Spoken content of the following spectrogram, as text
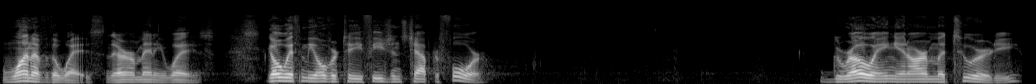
one of the ways. There are many ways. Go with me over to Ephesians chapter 4. Growing in our maturity,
